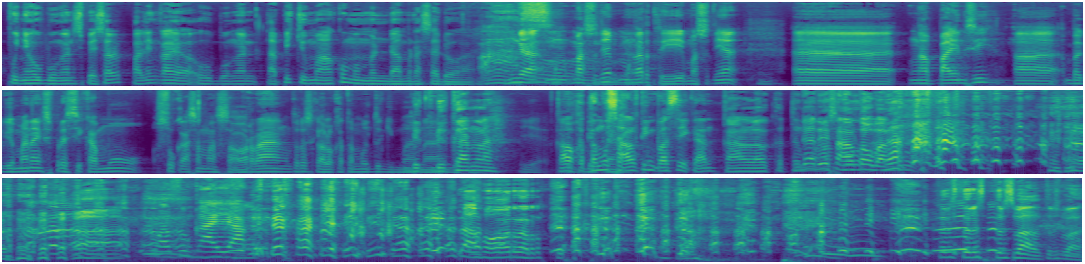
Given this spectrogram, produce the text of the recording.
punya hubungan spesial paling kayak hubungan tapi cuma aku memendam rasa doa Ah, Enggak, m- maksudnya mengerti, maksudnya eh ngapain sih eh, bagaimana ekspresi kamu suka sama seorang terus kalau ketemu itu gimana? deg-degan lah Iya. Kalau ketemu salting pasti kan? kalau ketemu Enggak dia salto, Bang. Langsung kayang. lah horror. Terus terus terus bal terus bal.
